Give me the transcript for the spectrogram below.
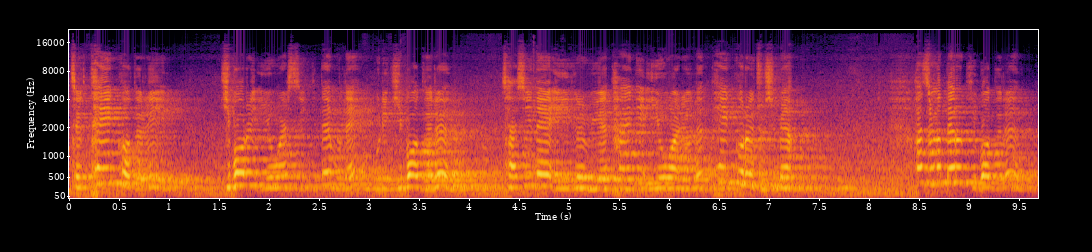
즉 테이커들이 기버를 이용할 수 있기 때문에 우리 기버들은 자신의 이익을 위해 타인을 이용하려는 테이커를 조심해야 합니다. 하지만 때로 기버들은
